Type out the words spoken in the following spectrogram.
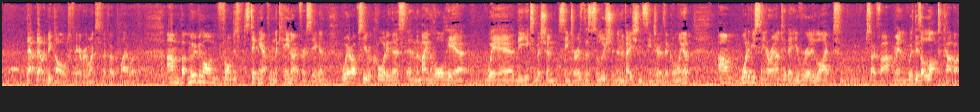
That, that would be gold for everyone to sort of play with. Um, but moving on from just stepping out from the keynote for a second, we're obviously recording this in the main hall here where the exhibition centre is, the Solution Innovation Centre as they're calling it. Um, what have you seen around here that you've really liked so far? I mean, there's a lot to cover.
